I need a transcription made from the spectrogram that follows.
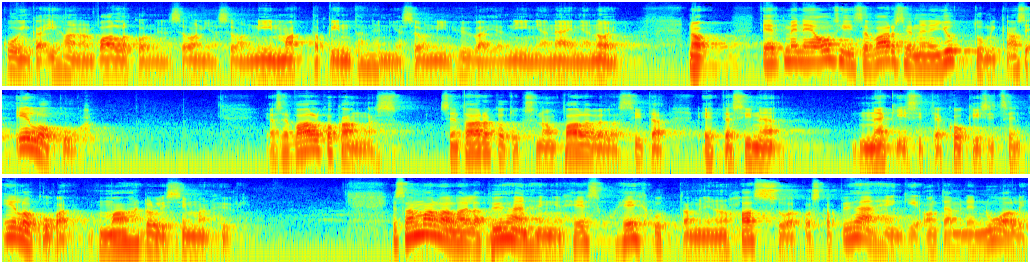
kuinka ihanan valkoinen se on ja se on niin mattapintainen ja se on niin hyvä ja niin ja näin ja noin. No, teiltä menee ohi se varsinainen juttu, mikä on se elokuva. Ja se valkokangas, sen tarkoituksena on palvella sitä, että sinä näkisit ja kokisit sen elokuvan mahdollisimman hyvin. Ja samalla lailla pyhän hengen hehkuttaminen on hassua, koska pyhä henki on tämmöinen nuoli,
